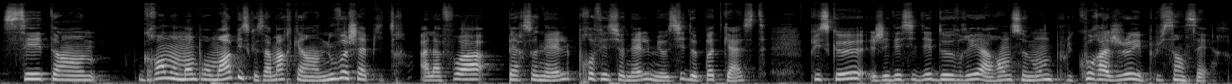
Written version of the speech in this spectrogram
C'est un grand moment pour moi puisque ça marque un nouveau chapitre, à la fois personnel, professionnel, mais aussi de podcast, puisque j'ai décidé d'œuvrer à rendre ce monde plus courageux et plus sincère.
